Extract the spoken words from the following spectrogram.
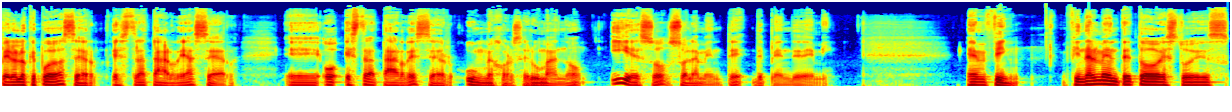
Pero lo que puedo hacer es tratar de hacer eh, o es tratar de ser un mejor ser humano y eso solamente depende de mí. En fin, finalmente todo esto es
